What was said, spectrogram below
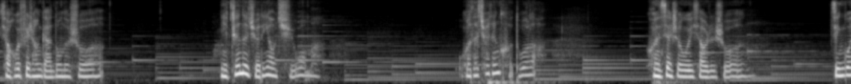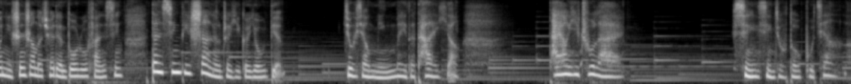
小辉非常感动的说：“你真的决定要娶我吗？我的缺点可多了。”混先生微笑着说。尽管你身上的缺点多如繁星，但心地善良这一个优点，就像明媚的太阳。太阳一出来，星星就都不见了。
